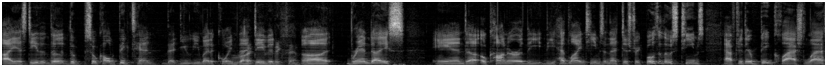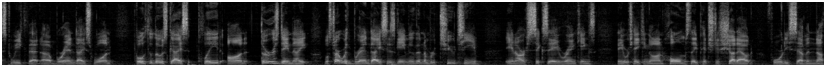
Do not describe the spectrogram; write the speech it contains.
ISD, the, the, the so-called Big Ten that you, you might have coined that, David. Big Ten. Uh, Brandeis and uh, O'Connor are the, the headline teams in that district. Both of those teams, after their big clash last week that uh, Brandeis won, both of those guys played on Thursday night. We'll start with Brandeis's game. They're the number two team in our 6A rankings. They were taking on Holmes. They pitched a shutout, 47 0.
